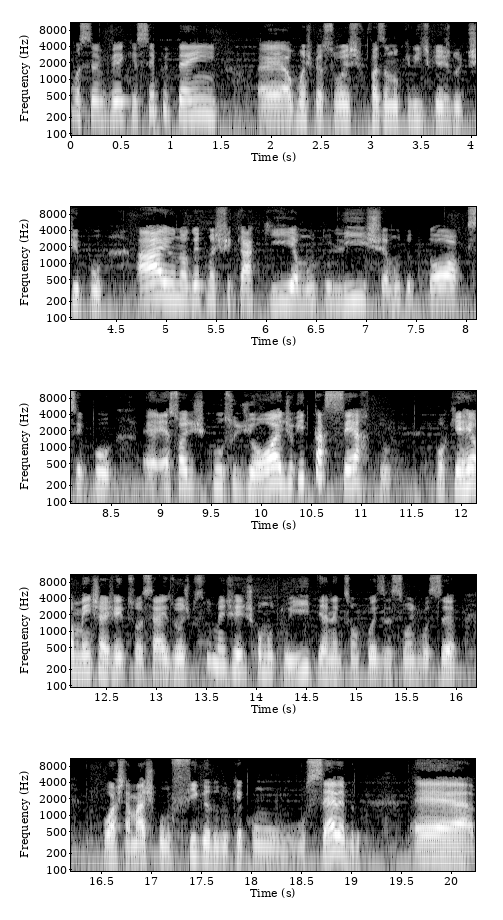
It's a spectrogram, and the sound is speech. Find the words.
você vê que sempre tem é, algumas pessoas fazendo críticas do tipo: ah, eu não aguento mais ficar aqui, é muito lixo, é muito tóxico, é, é só discurso de ódio. E tá certo porque realmente as redes sociais hoje, principalmente redes como o Twitter, né, que são coisas assim onde você posta mais com o fígado do que com o cérebro, é,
